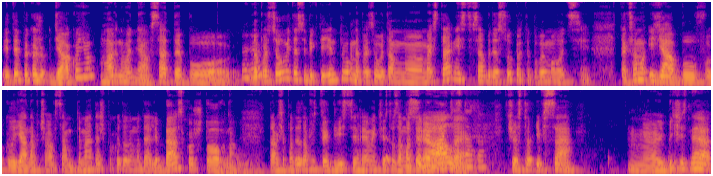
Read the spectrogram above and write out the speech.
і типу кажу, дякую, гарного дня. Все, типу, напрацьовуйте собі клієнтуру, напрацьовуйте там е, майстерність, все буде супер, типу, ви молодці. Так само і я був, коли я навчався, до мене теж приходили моделі безкоштовно. Там ще платили там щось цих 200 гривень чисто за матеріали, чисто і все. Е, Більшість не,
